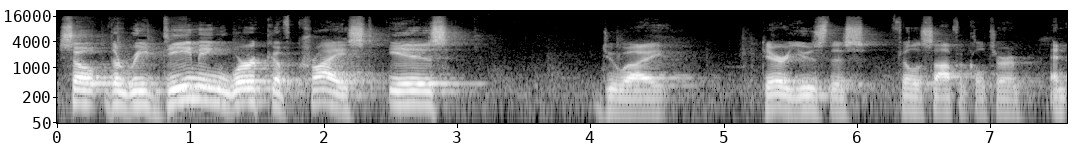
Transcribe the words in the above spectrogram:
So the redeeming work of Christ is, do I dare use this philosophical term, an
